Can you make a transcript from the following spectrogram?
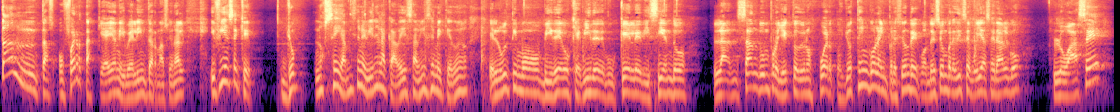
tantas ofertas que hay a nivel internacional. Y fíjense que yo, no sé, a mí se me viene a la cabeza, a mí se me quedó el último video que vi de Bukele diciendo, lanzando un proyecto de unos puertos. Yo tengo la impresión de que cuando ese hombre dice voy a hacer algo, lo hace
